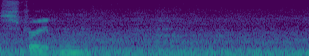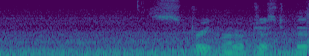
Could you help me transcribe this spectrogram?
straighten straighten that up just a bit.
